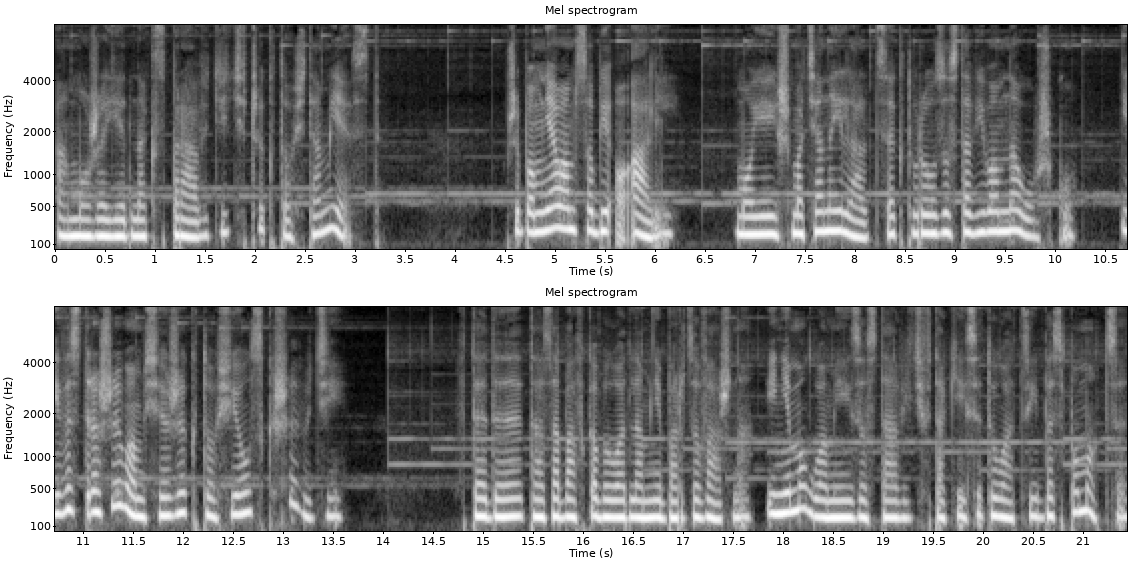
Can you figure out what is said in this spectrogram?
a może jednak sprawdzić, czy ktoś tam jest. Przypomniałam sobie o Ali, mojej szmacianej lalce, którą zostawiłam na łóżku i wystraszyłam się, że ktoś ją skrzywdzi. Wtedy ta zabawka była dla mnie bardzo ważna i nie mogłam jej zostawić w takiej sytuacji bez pomocy.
